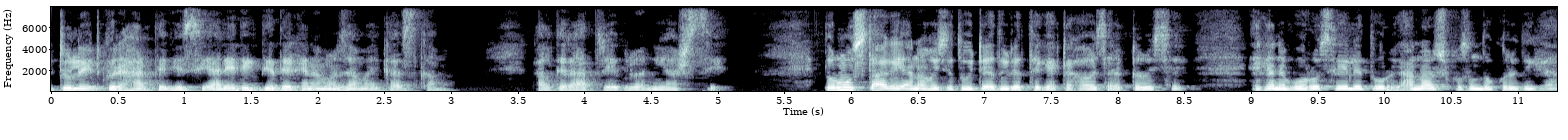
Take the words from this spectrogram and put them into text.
একটু লেট করে হাঁটতে গেছি। আর এদিক দিয়ে দেখেন আমার জামাই কাজ কাম কালকে রাত্রে এগুলো নিয়ে আসছে। তরমুজ তো আগে আনা হয়েছে, দুইটা দুইটার থেকে একটা খাওয়াইছে আর একটা রয়েছে। এখানে বড় ছেলে তোর আনারস পছন্দ করে দীঘা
